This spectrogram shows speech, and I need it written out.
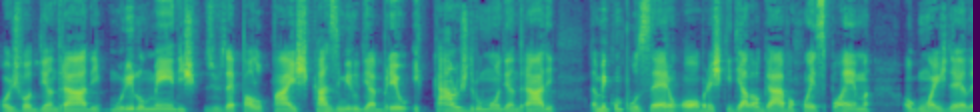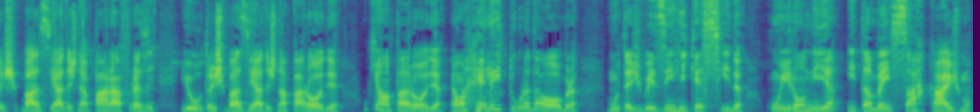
Oswaldo de Andrade, Murilo Mendes, José Paulo Paes, Casimiro de Abreu e Carlos Drummond de Andrade, também compuseram obras que dialogavam com esse poema, algumas delas baseadas na paráfrase e outras baseadas na paródia. O que é uma paródia? É uma releitura da obra, muitas vezes enriquecida, com ironia e também sarcasmo.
